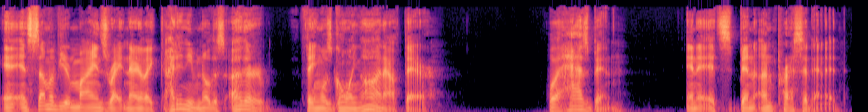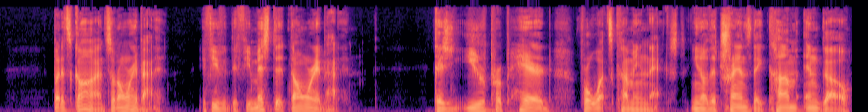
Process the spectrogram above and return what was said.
in, in some of your minds right now. You're like, I didn't even know this other thing was going on out there. Well, it has been, and it's been unprecedented, but it's gone. So don't worry about it. If you if you missed it, don't worry about it because you're prepared for what's coming next. You know, the trends they come and go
